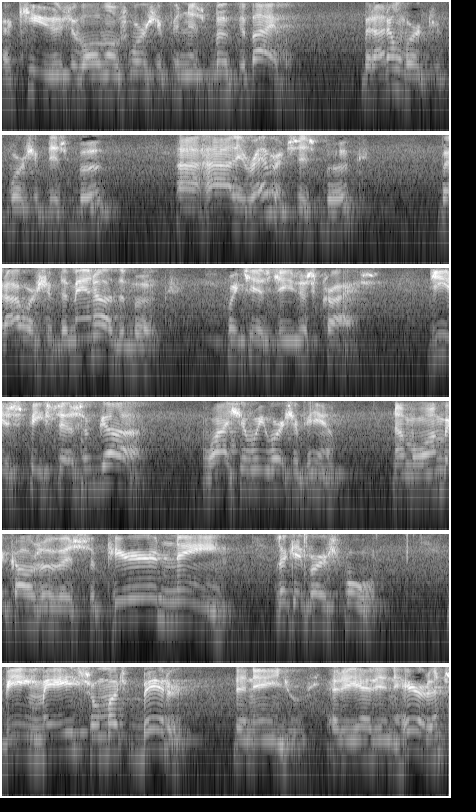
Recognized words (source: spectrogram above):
accused of almost worshiping this book, the Bible, but I don't worship this book. I highly reverence this book, but I worship the man of the book, which is Jesus Christ. Jesus speaks to us of God. Why should we worship Him? Number one, because of His superior name. Look at verse 4. Being made so much better than angels, as he had inheritance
